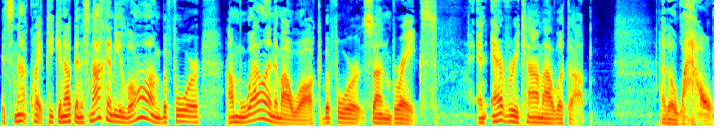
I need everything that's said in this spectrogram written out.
it's not quite peaking up, and it's not going to be long before I'm well into my walk before sun breaks. And every time I look up, I go, wow,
